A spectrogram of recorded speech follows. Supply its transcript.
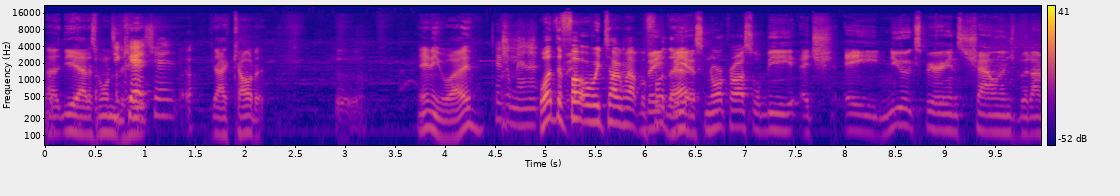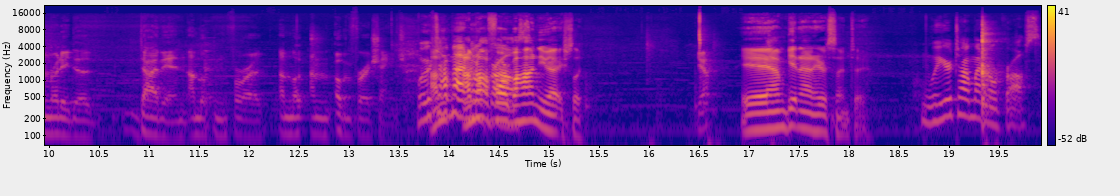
Uh, yeah, I just wanted Did you to catch it? it. I caught it. Anyway, Took a minute. what the fuck were we talking about before But, but that? yes, Norcross will be a, ch- a new experience challenge, but I'm ready to dive in. I'm looking for a I'm look, I'm open for a change. We were I'm, talking about I'm not far behind you, actually. Yeah. Yeah, I'm getting out of here soon, too. We were talking about Norcross.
